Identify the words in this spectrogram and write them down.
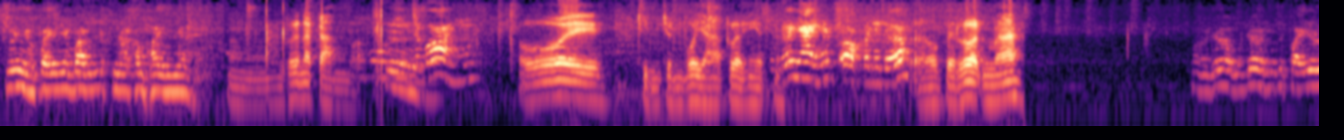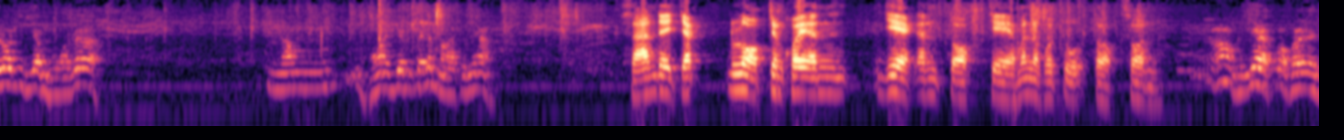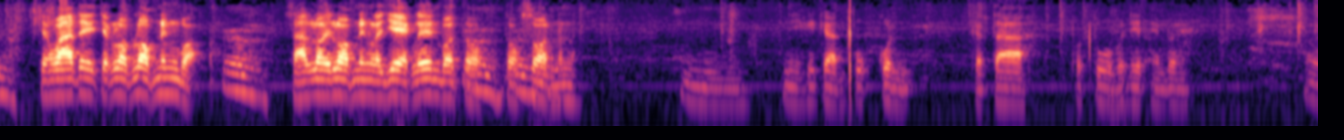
นี่อย่างไปในบ้านนาคำไพเนี่ยอืมเพื่อนอากังบ่เออจะบ้อนโอ้ย กินจนบ่อยากเลยเฮ็ดเด้อใหญ่ให้ออกไปเลยเด้อเอาไปรดมามาเด้อมาเด้อมันจะไปเด้อรถเยี่ยมหัวเด้อนำหอยเย็นไปละหมาดตัวเนี้ยสารได้จักรอบจังค่อยอัน แยกอันตอกแจมันน่ะพอตุตอกซ่อนเอ้าแยกออกไปเลยเนี่ยจังว่าได้จักรอบรอบหนึงบ่เออ สารลอยรอบหนึงละแยกเล่นบ่ตอกเออ ตอกซ่อนมันน่ะอืมนี่คือการปลูกก้นกระตาพอตูประเด็ดให้เบิ่งโอ้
